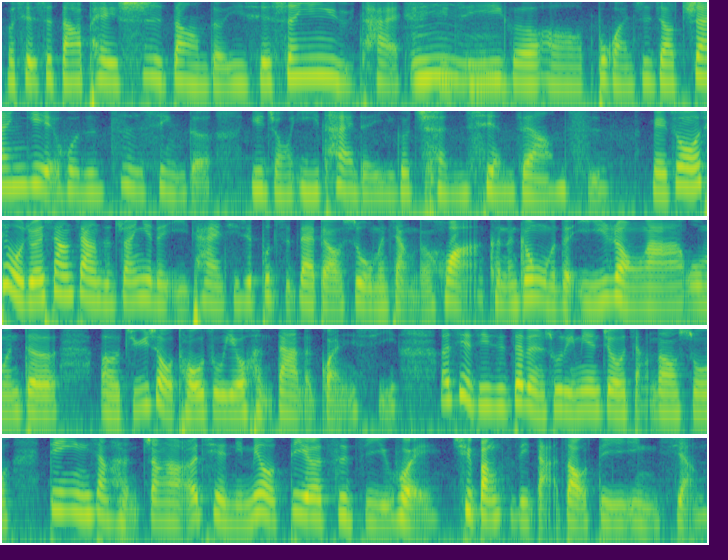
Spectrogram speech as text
而且是搭配适当的一些声音语态，以及一个呃，不管是叫专业或者是自信的一种仪态的一个呈现，这样子。没错，而且我觉得像这样子专业的仪态，其实不只代表是我们讲的话，可能跟我们的仪容啊，我们的呃举手投足也有很大的关系。而且其实这本书里面就有讲到说，第一印象很重要，而且你没有第二次机会去帮自己打造第一印象。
